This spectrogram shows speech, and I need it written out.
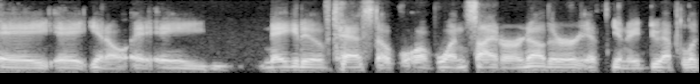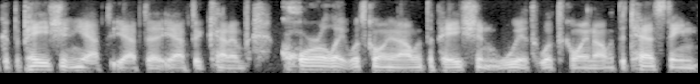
a a you know a, a negative test of, of one side or another if you know you do have to look at the patient you have to you have to you have to kind of correlate what's going on with the patient with what's going on with the testing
